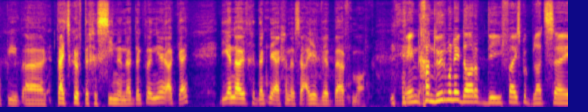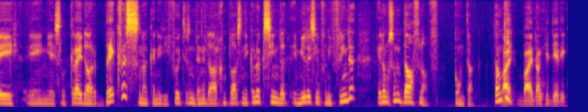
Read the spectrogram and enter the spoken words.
op die uh tydskrifte gesien en nou dink hulle nee, okay. Die een nou het gedink nee, hy gaan nou sy eie webwerf maak. en gaan loer maar net daar op die Facebook bladsy en jy sal kry daar breakfast en dan kan jy die foto's en dinge daar gaan plaas en jy kan ook sien dat Emile is een van die vriende en hom sommer daarvan af kontak. Dankie. Baie, baie dankie Derek.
